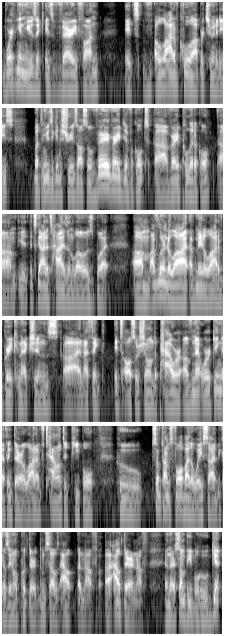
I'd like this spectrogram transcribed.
Working in music is very fun. It's a lot of cool opportunities, but the music industry is also very, very difficult, uh, very political. Um, it, has got its highs and lows, but um, I've learned a lot. I've made a lot of great connections, uh, and I think it's also shown the power of networking. I think there are a lot of talented people who sometimes fall by the wayside because they don't put their themselves out enough, uh, out there enough. And there are some people who get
